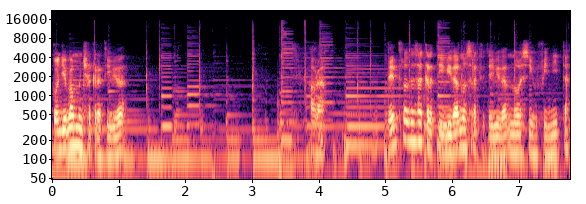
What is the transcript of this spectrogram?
conlleva mucha creatividad. Ahora, dentro de esa creatividad, nuestra creatividad no es infinita,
